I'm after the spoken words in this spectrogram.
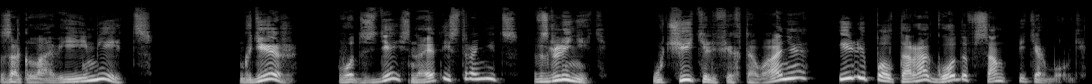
Заглавие имеется. Где же? Вот здесь, на этой странице. Взгляните. Учитель фехтования или полтора года в Санкт-Петербурге.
